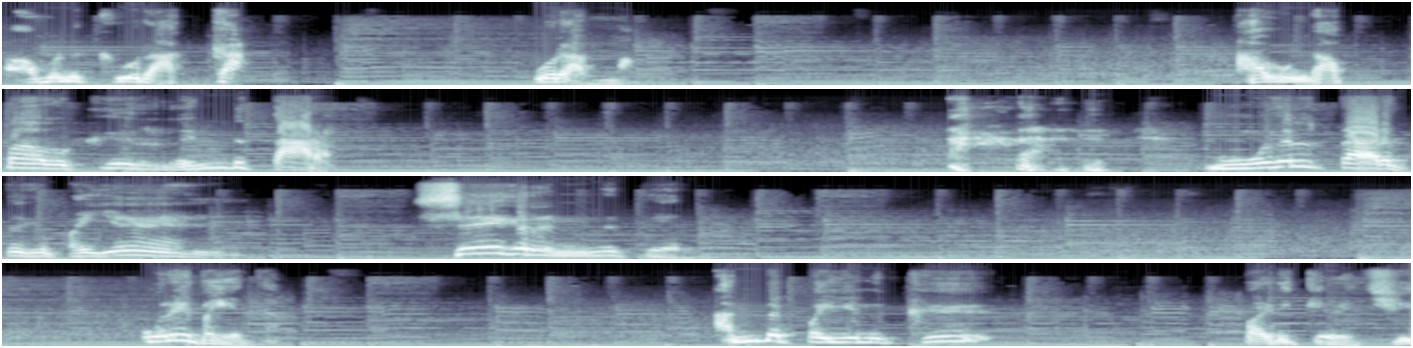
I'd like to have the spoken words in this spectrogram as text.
அவனுக்கு ஒரு அக்கா ஒரு அம்மா. அவங்க அப்பாவுக்கு ரெண்டு தாரம். முதல் தாரத்துக்கு பையன் சேகரன்னு பேர். ஒரே பையன் தான் அந்த பையனுக்கு படிக்க வச்சு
